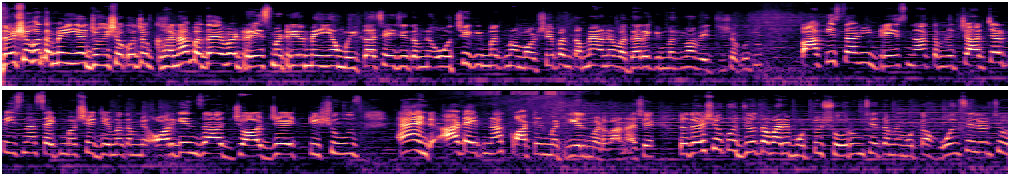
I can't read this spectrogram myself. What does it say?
દર્શકો, તમે અહીંયા જોઈ શકો છો, ઘણા બધા એવા ડ્રેસ મટીરિયલ મેં અહીંયા મૂક્યા છે જે તમને ઓછી કિંમતમાં મળશે, પણ તમે આને વધારે કિંમતમાં વેચી શકો છો. પાકિસ્તાની ડ્રેસના તમને ચાર ચાર પીસના સેટ મળશે, જેમાં તમને ઓર્ગેન્ઝા જોર્જેટ ટિશ્યુઝ એન્ડ આ ટાઈપના કોટન મટીરિયલ મળવાના છે. તો દર્શકો, જો તમારે મોટું શોરૂમ છે, તમે મોટા હોલસેલર છો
